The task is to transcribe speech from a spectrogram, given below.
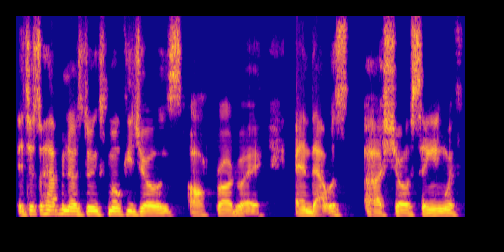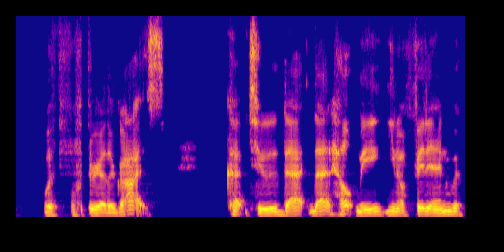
it just so happened I was doing Smokey Joe's off Broadway, and that was a show singing with with three other guys. Cut to that that helped me, you know, fit in with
